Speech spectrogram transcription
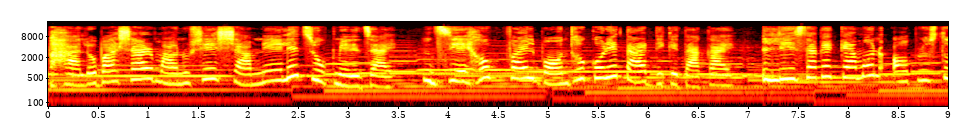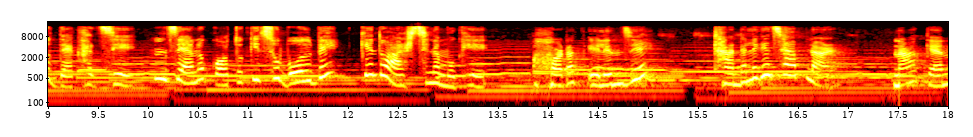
ভালোবাসার মানুষের সামনে এলে চুপ মেরে যায়। যে হোক ফাইল বন্ধ করে তার দিকে তাকায়। লিসাকে কেমন অপ্রস্তুত দেখাচ্ছে। যেন কত কিছু বলবে, কিন্তু আসছে না মুখে। হঠাৎ এলেন যে, ঠান্ডা লেগেছে আপনার? না, কেন?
